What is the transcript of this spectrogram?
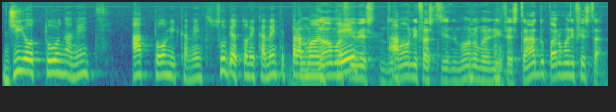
dioturnamente, atomicamente, subatomicamente, para manter. Do a, não manifestado para o manifestado.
